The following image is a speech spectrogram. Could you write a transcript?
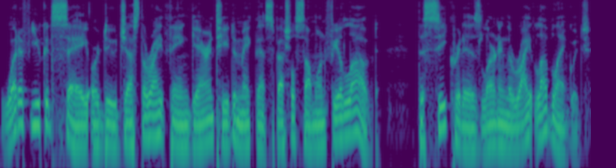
What if you could say or do just the right thing guaranteed to make that special someone feel loved? The secret is learning the right love language.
